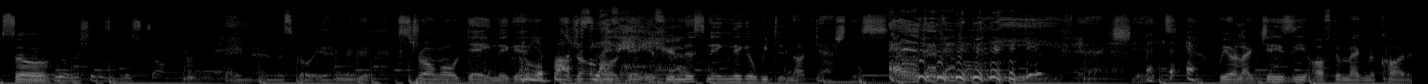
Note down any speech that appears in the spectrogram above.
So, Yo, this shit is a bit strong. You know. hey man, let's go in, nigga. Strong all day, nigga. We about this Strong all day. If you're listening, nigga, we did not dash this. Leave that shit. We are like Jay Z after Magna Carta,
